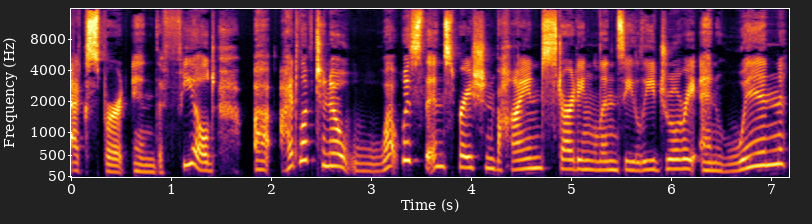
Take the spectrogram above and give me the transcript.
expert in the field. Uh, I'd love to know what was the inspiration behind starting Lindsay Lee Jewelry and when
